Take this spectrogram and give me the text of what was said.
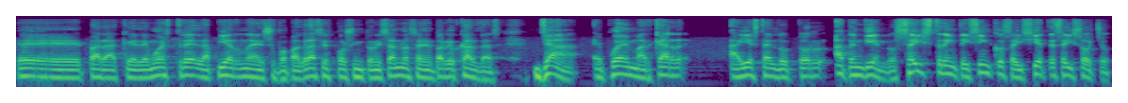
eh, para que le muestre la pierna de su papá. Gracias por sintonizarnos en el barrio Caldas. Ya eh, pueden marcar, ahí está el doctor atendiendo, 635-6768,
